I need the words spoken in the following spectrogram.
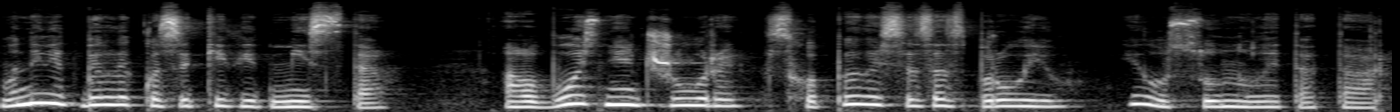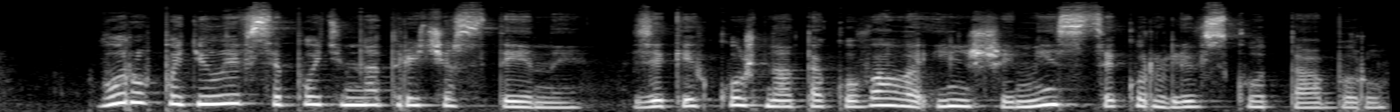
вони відбили козаків від міста, а обозні джури схопилися за зброю і усунули татар. Ворог поділився потім на три частини, з яких кожна атакувала інше місце королівського табору.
